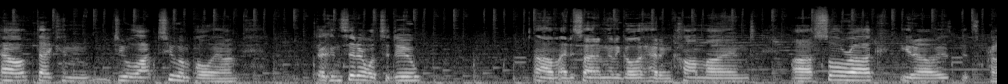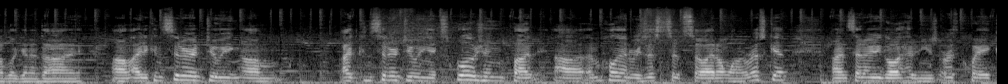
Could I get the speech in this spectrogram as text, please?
out that can do a lot to Empoleon. I consider what to do. Um, I decide I'm going to go ahead and Calm Mind. Uh, Solrock, you know, it's probably going to die. Um, I considered doing, um, I'd consider doing Explosion, but uh, Empoleon resists it, so I don't want to risk it. Uh, instead, I go ahead and use Earthquake.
